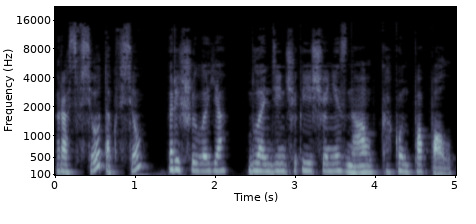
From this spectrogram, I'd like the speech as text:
раз все, так все», — решила я. Блондинчик еще не знал, как он попал.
